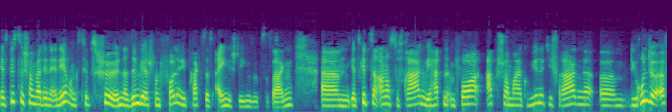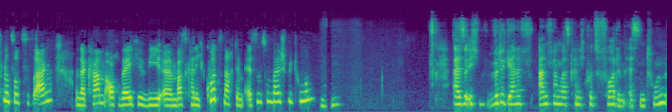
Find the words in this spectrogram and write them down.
Jetzt bist du schon bei den Ernährungstipps. Schön, da sind wir ja schon voll in die Praxis eingestiegen sozusagen. Ähm, jetzt gibt's dann auch noch so Fragen. Wir hatten im Vorab schon mal Community-Fragen, ähm, die Runde eröffnet sozusagen. Und da kamen auch welche wie, ähm, was kann ich kurz nach dem Essen zum Beispiel tun? Mhm. Also ich würde gerne anfangen, was kann ich kurz vor dem Essen tun.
